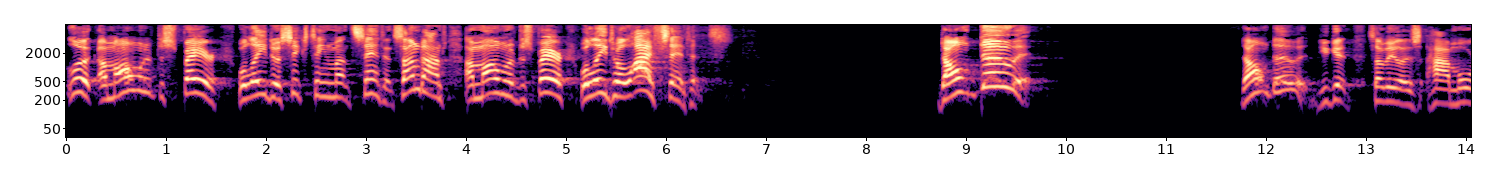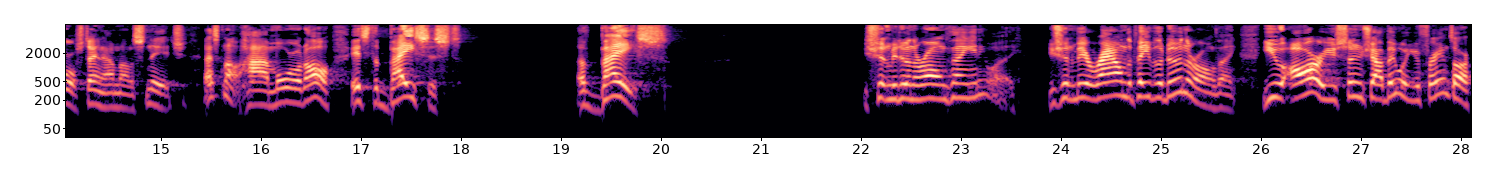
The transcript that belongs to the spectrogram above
Look, a moment of despair will lead to a 16 month sentence. Sometimes a moment of despair will lead to a life sentence. Don't do it. Don't do it. You get some people that's high moral standing. I'm not a snitch. That's not high moral at all. It's the basest of base. You shouldn't be doing the wrong thing anyway. You shouldn't be around the people that are doing the wrong thing. You are, you soon shall be what your friends are.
